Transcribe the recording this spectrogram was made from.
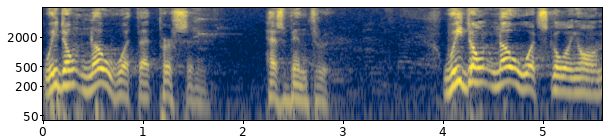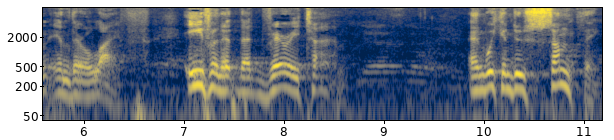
We don't know what that person has been through. We don't know what's going on in their life, even at that very time. And we can do something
